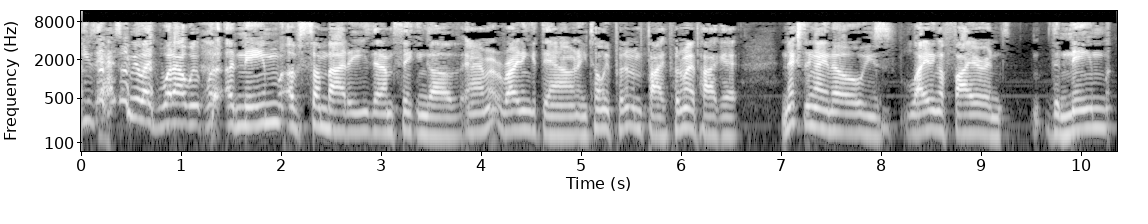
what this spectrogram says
he was asking me like what I would, what a name of somebody that I'm thinking of, and I remember writing it down. And he told me put it in my pocket, put it in my pocket. Next thing I know, he's lighting a fire, and the name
